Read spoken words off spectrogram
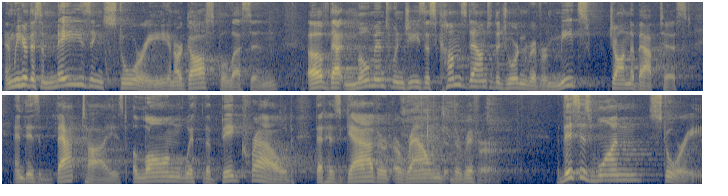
And we hear this amazing story in our gospel lesson of that moment when Jesus comes down to the Jordan River, meets John the Baptist, and is baptized along with the big crowd that has gathered around the river. This is one story,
